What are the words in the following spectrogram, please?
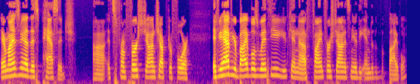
It reminds me of this passage uh, it's from 1 John chapter 4. If you have your Bibles with you, you can uh, find 1 John. It's near the end of the Bible.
